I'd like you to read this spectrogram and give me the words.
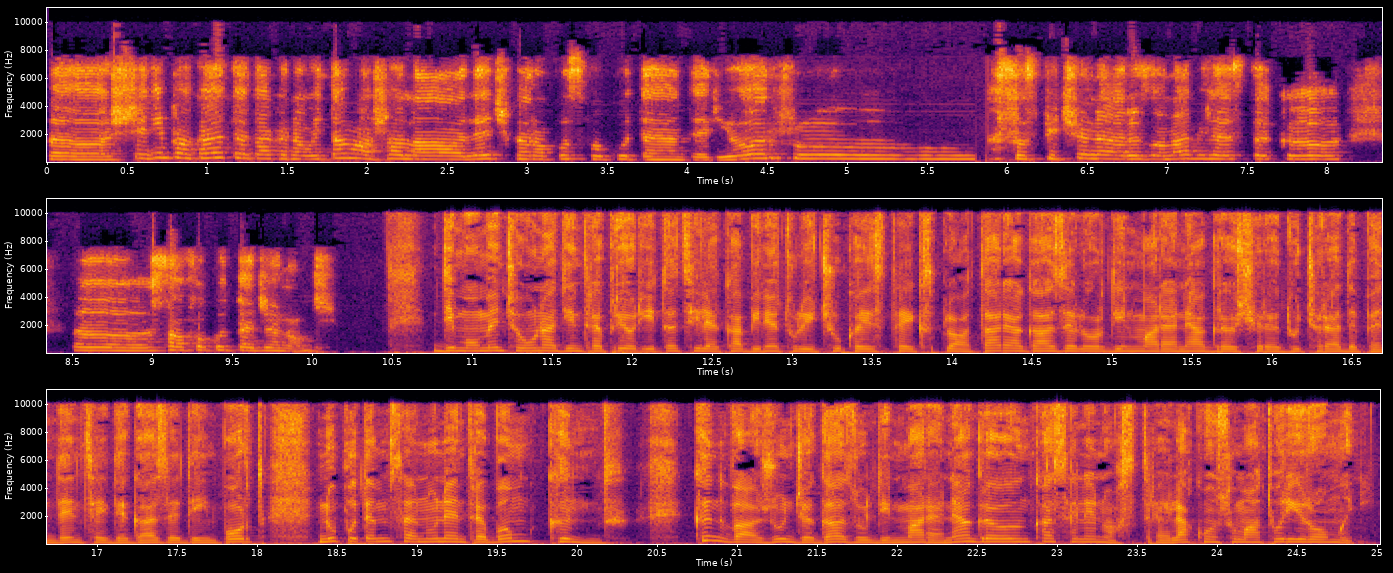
Uh, și din păcate, dacă ne uităm așa la legi care au fost făcute anterior, uh, suspiciunea rezonabilă este că uh, s-au făcut pe genunchi. Din moment ce una dintre prioritățile cabinetului Ciucă este exploatarea gazelor din Marea Neagră și reducerea dependenței de gaze de import, nu putem să nu ne întrebăm când. Când va ajunge gazul din Marea Neagră în casele noastre, la consumatorii români?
